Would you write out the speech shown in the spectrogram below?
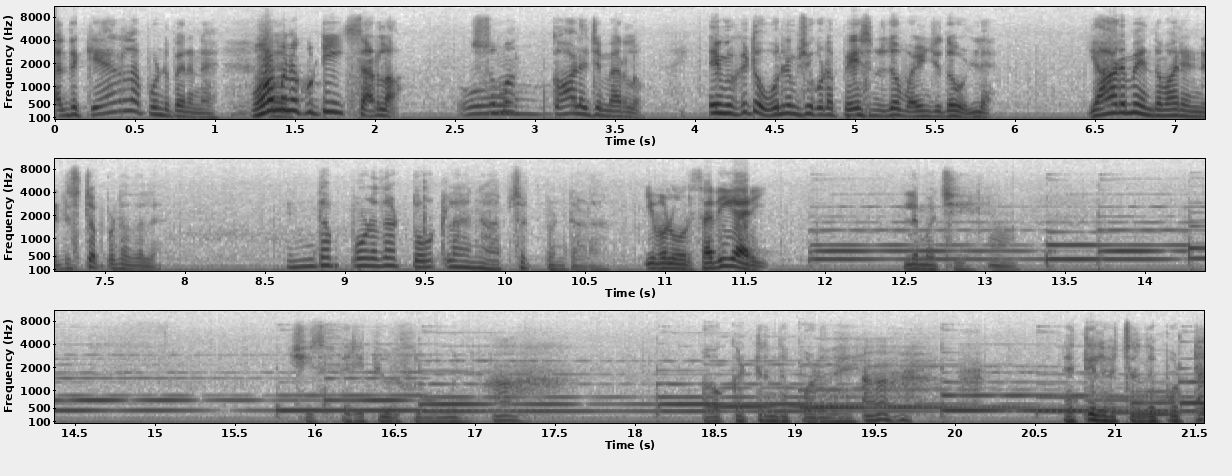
அந்த கேரளா பொண்ணு பேர் என்ன? ஓமன குட்டி சரளா. சும்மா காலேஜ் மேரலும் இவங்க கிட்ட ஒரு நிமிஷம் கூட பேசுனதோ வழிஞ்சதோ இல்ல. யாருமே இந்த மாதிரி என்ன டிஸ்டர்ப் பண்ணதில்ல. இந்த பொண்ணு தான் டோட்டலா என்ன அப்செட் பண்ணிட்டாடா. இவள் ஒரு சதிகாரி. இல்ல மச்சி. ம். ஷீஸ் வெரி பியூட்டிஃபுல் ஆ. அவ கட்டிருந்த புடவை. நெத்தியில வச்சிருந்த பொட்டு.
